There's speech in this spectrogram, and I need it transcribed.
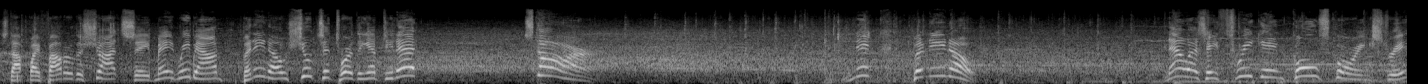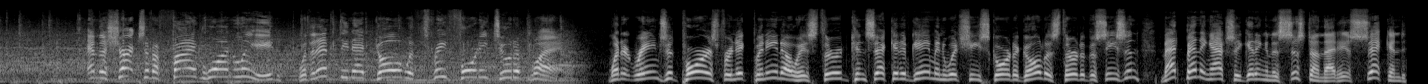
Stopped by Fowler, the shot, save made, rebound. Bonino shoots it toward the empty net. Score! Nick Bonino now has a three game goal scoring streak, and the Sharks have a 5 1 lead with an empty net goal with 3.42 to play. When it rains, it pours for Nick Bonino, his third consecutive game in which he scored a goal, his third of the season. Matt Benning actually getting an assist on that, his second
